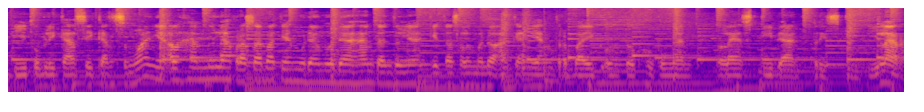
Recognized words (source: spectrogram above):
dipublikasikan semuanya Alhamdulillah para sahabat yang mudah-mudahan tentunya kita selalu mendoakan yang terbaik untuk hubungan Lesti dan Rizky Bilar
